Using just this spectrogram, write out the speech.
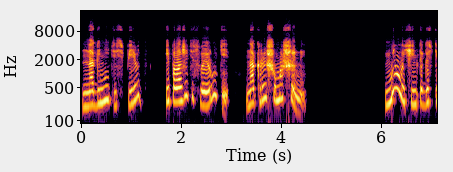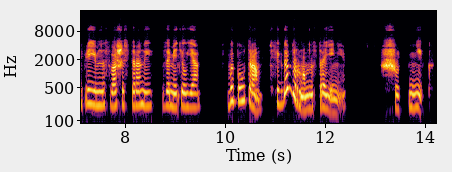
Нагнитесь вперед и положите свои руки на крышу машины. Не очень-то гостеприимно с вашей стороны, заметил я. Вы по утрам всегда в дурном настроении. Шутник,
